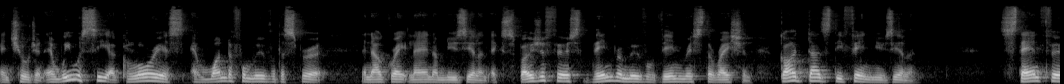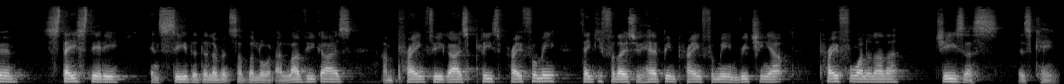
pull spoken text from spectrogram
and children, and we will see a glorious and wonderful move of the Spirit in our great land of New Zealand. Exposure first, then removal, then restoration. God does defend New Zealand. Stand firm, stay steady, and see the deliverance of the Lord. I love you guys. I'm praying for you guys. Please pray for me. Thank you for those who have been praying for me and reaching out. Pray for one another. Jesus is King.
